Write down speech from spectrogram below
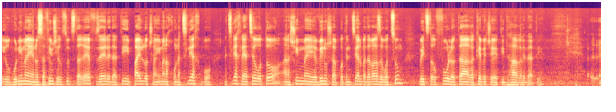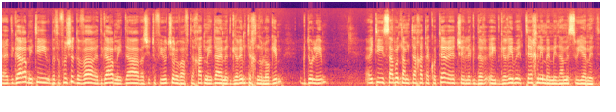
ארגונים נוספים שירצו להצטרף, זה לדעתי פיילוט שאם אנחנו נצליח בו, נצליח לייצר אותו, אנשים יבינו שהפוטנציאל בדבר הזה הוא עצום ויצטרפו לאותה רכבת שתדהר לדעתי. האתגר האמיתי, בסופו של דבר, אתגר המידע והשיתופיות שלו והבטחת מידע הם אתגרים טכנולוגיים גדולים הייתי שם אותם תחת הכותרת של אתגרים טכניים במידה מסוימת.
